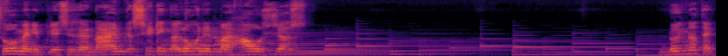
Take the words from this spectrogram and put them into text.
so many places and i'm just sitting alone in my house just doing nothing.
